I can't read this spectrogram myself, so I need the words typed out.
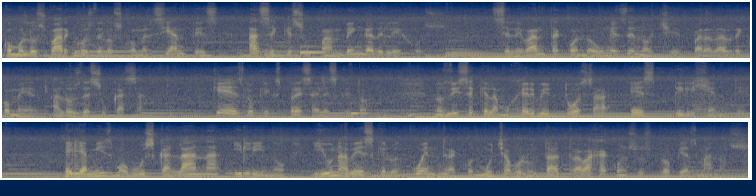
Como los barcos de los comerciantes, hace que su pan venga de lejos. Se levanta cuando aún es de noche para dar de comer a los de su casa. ¿Qué es lo que expresa el escritor? Nos dice que la mujer virtuosa es diligente ella mismo busca lana y lino y una vez que lo encuentra con mucha voluntad trabaja con sus propias manos.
